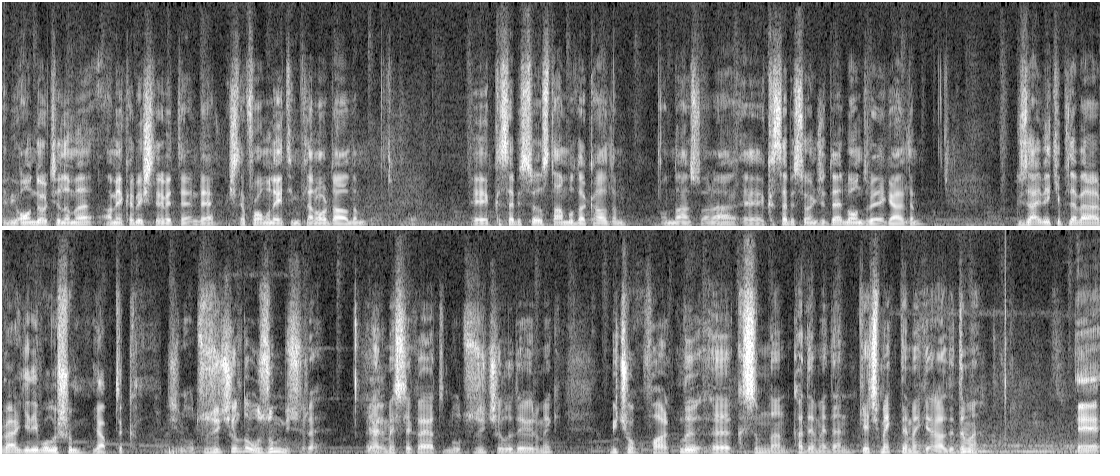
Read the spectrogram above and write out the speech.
bir 14 yılımı Amerika Birleşik Devletleri'nde işte formula eğitimi falan orada aldım. Ee, kısa bir süre İstanbul'da kaldım. Ondan sonra e, kısa bir süre önce de Londra'ya geldim. Güzel bir ekiple beraber yeni bir oluşum yaptık. Şimdi 33 yılda uzun bir süre. Yani Evet. meslek hayatında 33 yılı devirmek birçok farklı e, kısımdan, kademeden geçmek demek herhalde değil mi? Ee,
